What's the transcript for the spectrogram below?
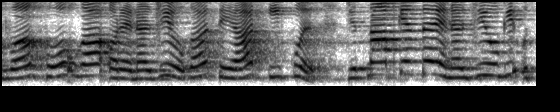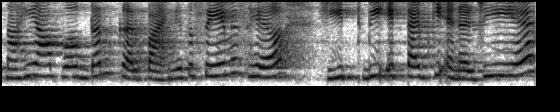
वर्क होगा और एनर्जी होगा दे आर इक्वल जितना आपके अंदर एनर्जी होगी, उतना ही आप वर्क डन कर पाएँगे. तो सेम इज़ हेयर हीट भी एक टाइप की एनर्जी ही है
